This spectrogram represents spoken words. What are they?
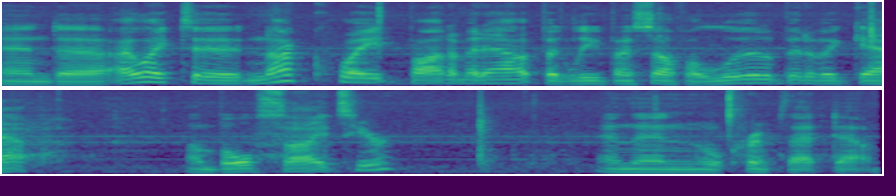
and uh, I like to not quite bottom it out, but leave myself a little bit of a gap on both sides here. And then we'll crimp that down.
